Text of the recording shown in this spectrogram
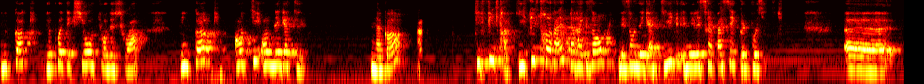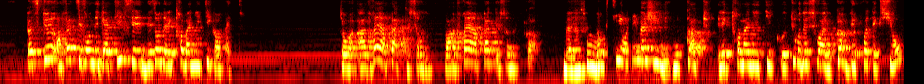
une coque de protection autour de soi, une coque anti-ondes négatives. D'accord. Qui filtre, qui filtrerait par exemple les ondes négatives et ne laisserait passer que le positif. Euh, parce que en fait, ces ondes négatives, c'est des ondes électromagnétiques en fait, qui ont un vrai impact sur nous, un vrai impact sur notre corps. Ben, Donc, si on imagine une coque électromagnétique autour de soi, une coque de protection,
